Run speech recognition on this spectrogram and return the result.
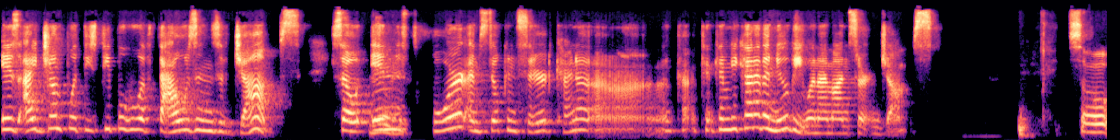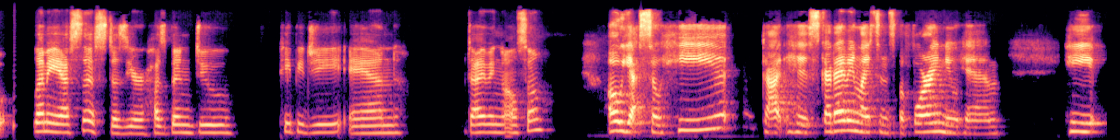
is I jump with these people who have thousands of jumps. So in Yeah. the sport, I'm still considered kind of uh, can, can be kind of a newbie when I'm on certain jumps. So let me ask this Does your husband do PPG and diving also? Oh yeah, so he got his skydiving license before I knew him. He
